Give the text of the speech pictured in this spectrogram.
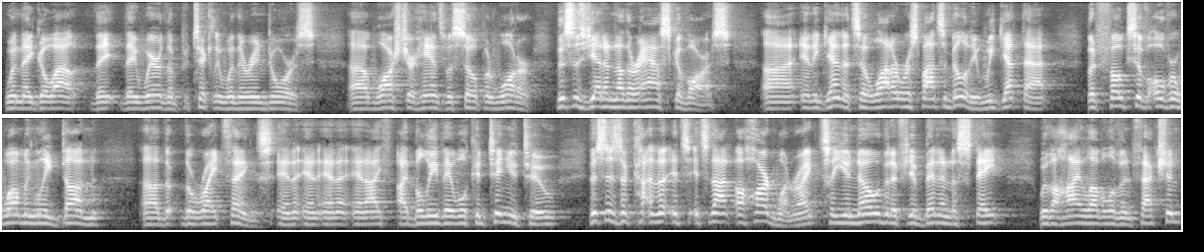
when they go out. They, they wear them, particularly when they're indoors. Uh, wash your hands with soap and water. This is yet another ask of ours. Uh, and again, it's a lot of responsibility. We get that. But folks have overwhelmingly done uh, the, the right things, and, and, and, and I, I believe they will continue to. This is a kind of, it's, it's not a hard one, right? So you know that if you've been in a state with a high level of infection,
